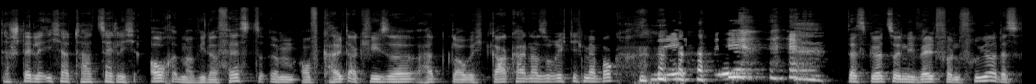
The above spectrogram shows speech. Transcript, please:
Das stelle ich ja tatsächlich auch immer wieder fest. Ähm, auf Kaltakquise hat, glaube ich, gar keiner so richtig mehr Bock. Nee, nee. das gehört so in die Welt von früher. Das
